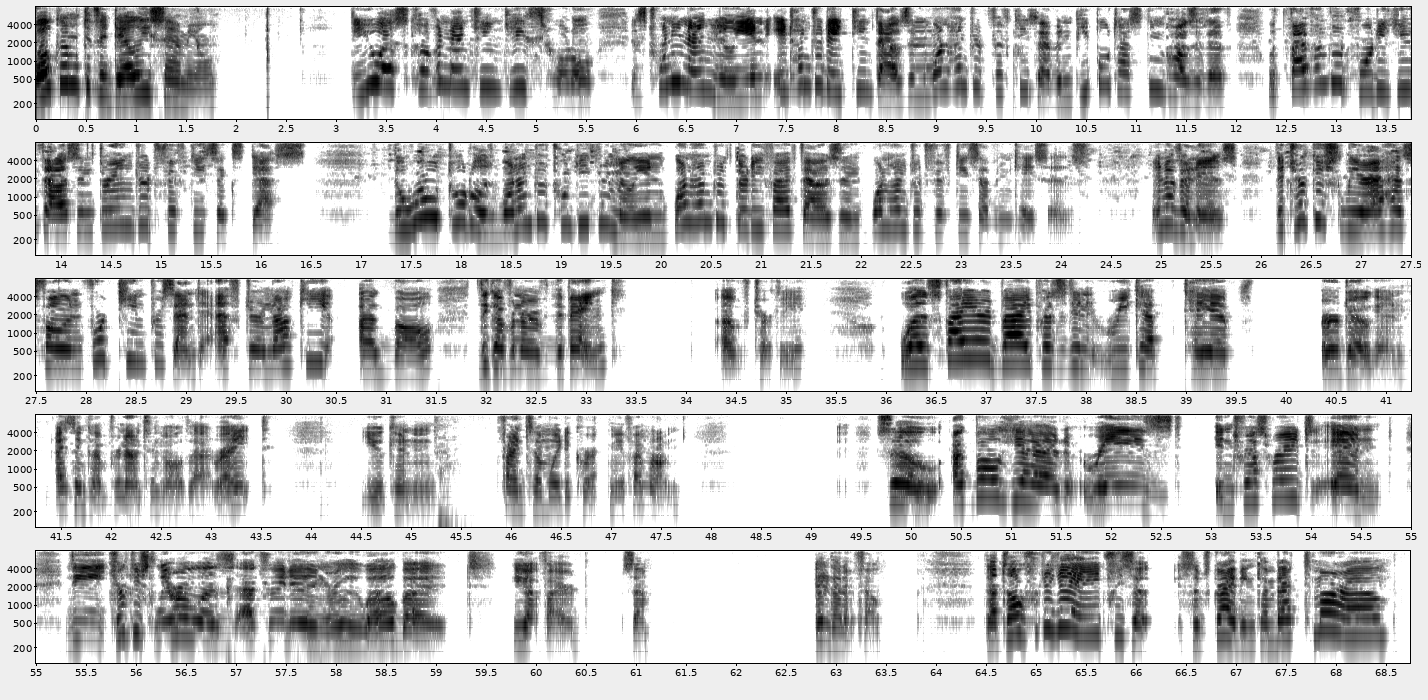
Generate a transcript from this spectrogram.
Welcome to the Daily Samuel. The U.S. COVID 19 case total is 29,818,157 people testing positive, with 542,356 deaths. The world total is 123,135,157 cases. In other news, the Turkish lira has fallen 14% after Naki Agbal, the governor of the Bank of Turkey, was fired by President Recep Tayyip Erdogan. I think I'm pronouncing all that right. You can find some way to correct me if I'm wrong. So, Akbal, he had raised interest rates and the Turkish lira was actually doing really well, but he got fired. So, and then it fell. That's all for today. Please uh, subscribe and come back tomorrow.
